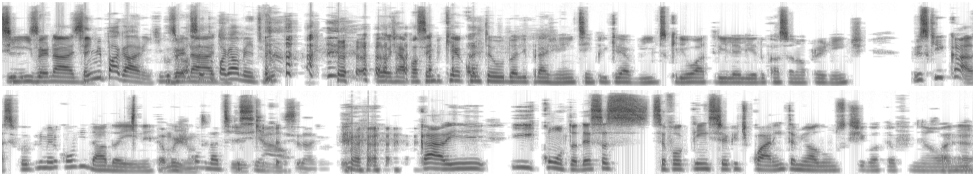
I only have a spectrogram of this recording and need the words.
Sim, Sem- verdade. Sem me pagarem, que inclusive eu Verdade. aceito o pagamento, viu? O Japa sempre cria conteúdo ali pra gente, sempre cria vídeos, criou a trilha ali educacional pra gente. Por isso que, cara, você foi o primeiro convidado aí, né? Tamo junto. Convidado Que- especial. Que felicidade. Cara, e, e conta dessas. Você falou que tem cerca de 40 mil alunos que chegou até o final ali. É,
